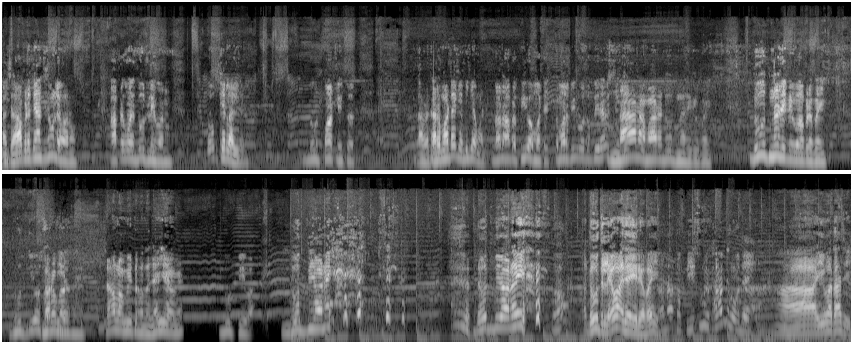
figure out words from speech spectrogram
અચ્છા આપણે ત્યાંથી શું લેવાનું? આપણે કોઈ દૂધ લેવાનું. દૂધ કેટલા લે? દૂધ પાંચ લીટર. આપણે ઘર માટે કે બીજા માટે? ના ના આપણે પીવા માટે. તમારે પીવું તો પીરાવી ના? ના મારે દૂધ નથી પીવું ભાઈ. દૂધ નથી પીવું આપણે ભાઈ. દૂધ પીવો બરોબર. ચાલો મિત્રો તો જઈએ હવે. દૂધ પીવા. દૂધ પીવા નહીં. દૂધ પીવા નહીં. દૂધ લેવા જઈ રે ભાઈ. ના તો પીશું એ ખરા ને હો જાય? હા એ વાત સાચી.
